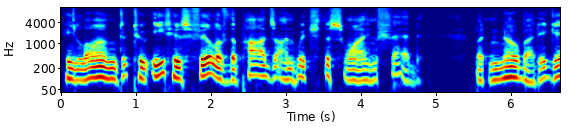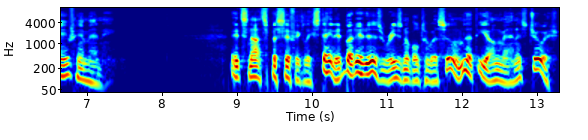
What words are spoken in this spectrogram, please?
He longed to eat his fill of the pods on which the swine fed, but nobody gave him any. It's not specifically stated, but it is reasonable to assume that the young man is Jewish.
